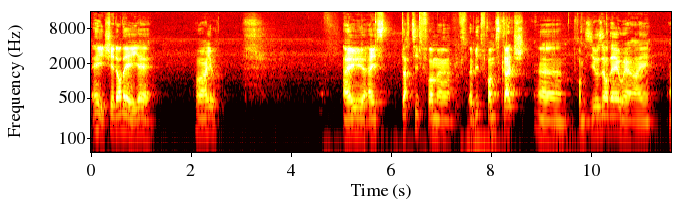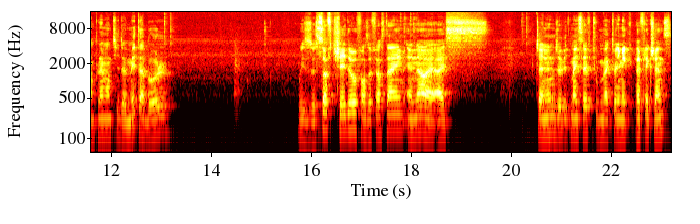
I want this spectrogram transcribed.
hey, Shader Day, yeah. How are you? I, I started from a, a bit from scratch uh, from the other day where I implemented a meta ball with the soft shadow for the first time and now I, I challenge a bit myself to actually make reflections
